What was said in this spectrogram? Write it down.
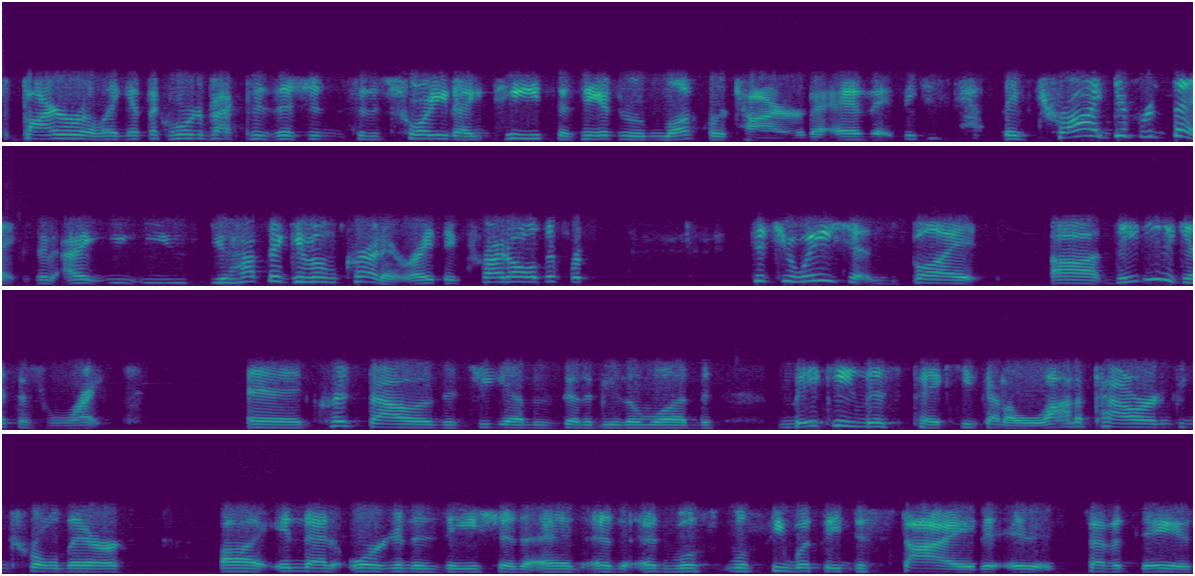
spiraling at the quarterback position since 2019, since Andrew Luck retired, and they, just they've tried different things. I, you you you have to give them credit, right? They've tried all different situations, but uh, they need to get this right. And Chris Ballard, the GM, is going to be the one making this pick. He's got a lot of power and control there uh, in that organization, and, and, and we'll we'll see what they decide in seven days.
